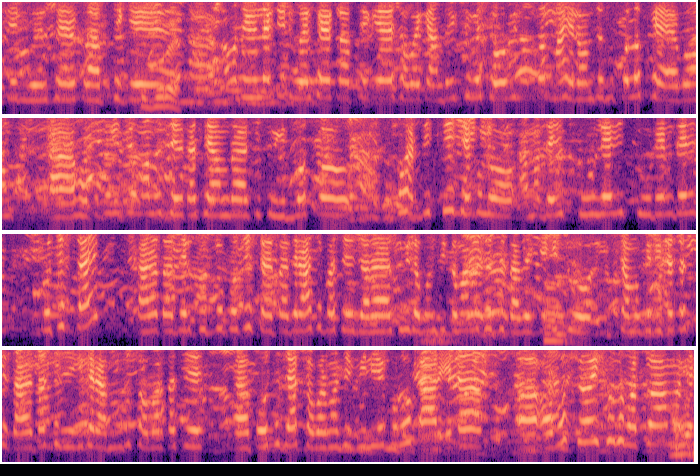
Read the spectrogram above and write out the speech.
ইউনাইটেড ওয়েলফেয়ার ক্লাব থেকে। হ্যাঁ, আমাদের ইউনাইটেড ওয়েলফেয়ার ক্লাব থেকে সবাইকে আন্তরিক শুভেচ্ছা অভিনন্দন। মাহে রমজান উপলক্ষে এবং হতদরিদ্র মানুষের কাছে আমরা কিছু ঈদ বস্ত্র উপহার দিচ্ছি। সেগুলো আমাদের স্কুলের স্টুডেন্টদের প্রচেষ্টায় তারা তাদের ক্ষুদ্র প্রচেষ্টায় তাদের আশেপাশে যারা সুবিধা বঞ্চিত মানুষ আছে তাদেরকে কিছু ঈদ সামগ্রী দিতে চাচ্ছে তারা চাচ্ছে যে ঈদের আনন্দ সবার কাছে পৌঁছে যাক সবার মাঝে বিলিয়ে করুক। আর এটা অবশ্যই শুধুমাত্র আমাদের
